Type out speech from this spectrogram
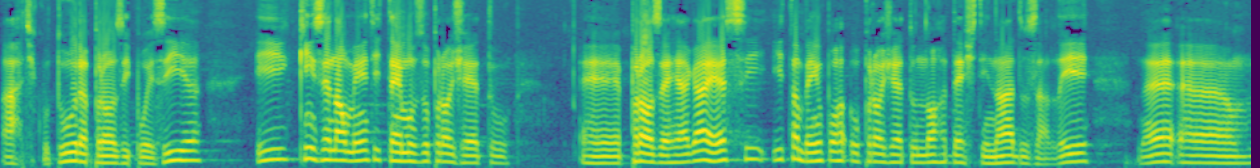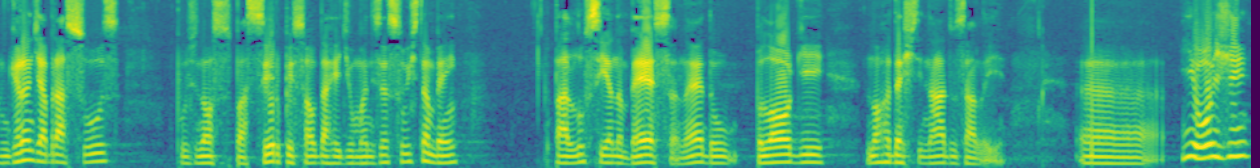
arte cultura, prosa e poesia. E quinzenalmente temos o projeto é, Prosa RHS e também o, o projeto Nordestinados a Ler. Né? É, um grande abraços para os nossos parceiros, o pessoal da Rede Humaniza SUS também, para Luciana Bessa, né, do blog Nordestinados a Ler. Uh, e hoje,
